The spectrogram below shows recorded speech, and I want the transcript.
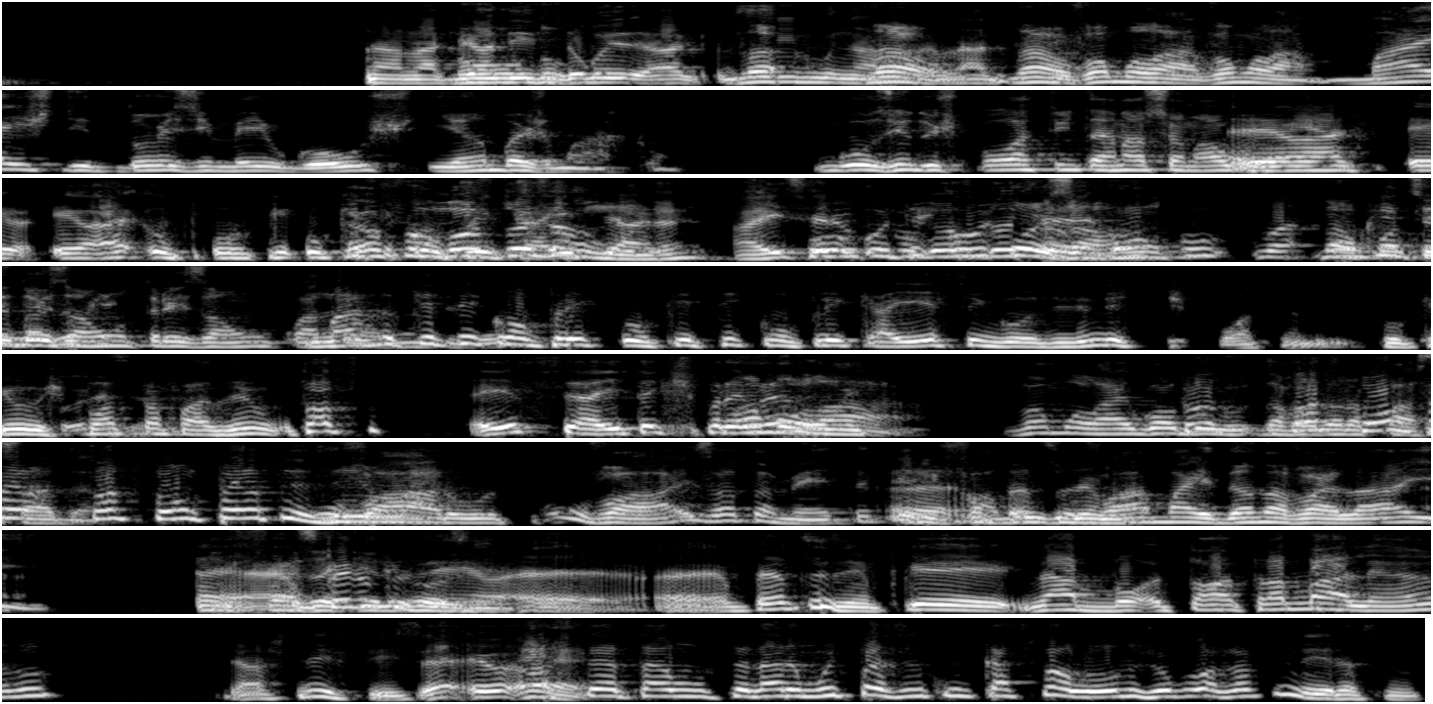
Não, naquela No- de dois. Não, cinco, não, na- não, vamos lá, vamos lá. Mais de dois e meio gols e ambas marcam. Um golzinho do esporte, o Internacional Eu ganha. acho. Eu, eu, o, o, que- o que É o famoso complica 2x1, aí, Thiago, né? Aí seria o, o- famoso o- 2x1. 2 a 1. o- o- Não, pode ser te- 2x1, 3x1, 4x1. Mas o que, te complica, o que te complica aí é esse golzinho do esporte, amigo. Porque o esporte é. tá fazendo. Só, esse aí tem que espremer Vamos muito. lá, vamos lá, igual Só- do- da rodada um passada. Só for um pênaltizinho, O VAR. maroto. O VAR, exatamente. Aquele É, famoso um VAR, Maidana vai lá e, e É, faz é um aquele pênaltizinho. golzinho. É, é um pênaltizinho. Porque na tô trabalhando, acho difícil. É, Eu É. acho que tá um cenário muito parecido com o que o Cássio falou no jogo do Atlético Mineiro, assim.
